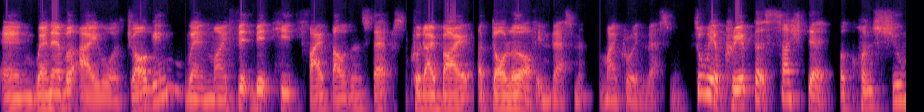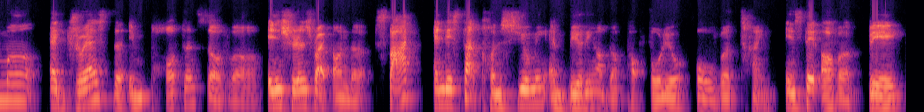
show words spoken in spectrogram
And whenever I was jogging, when my Fitbit hit 5,000 steps, could I buy a dollar of investment, micro investment? So we have created such that a consumer address the importance of uh, insurance right on the start and they start consuming and building up the portfolio over time instead of a big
